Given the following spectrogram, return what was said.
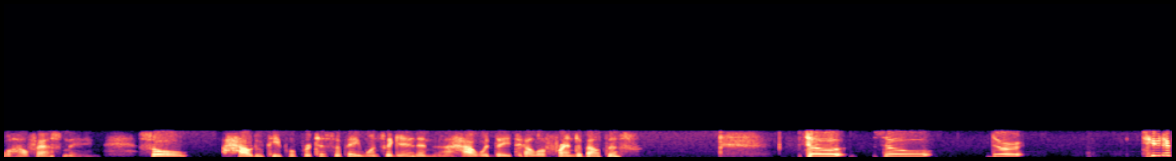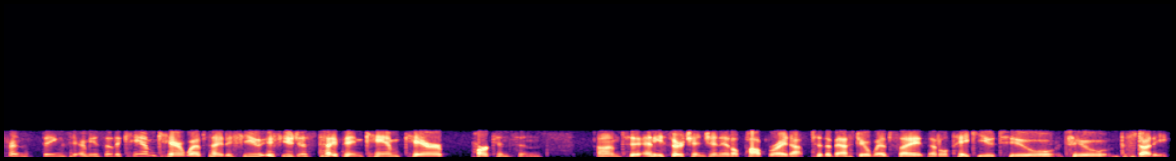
Well, how fascinating. So how do people participate once again, and how would they tell a friend about this? So, so there are two different things here. I mean, so the CAM Care website, if you if you just type in CAM Care Parkinson's um, to any search engine, it'll pop right up to the Bastyr website. That'll take you to to the study.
